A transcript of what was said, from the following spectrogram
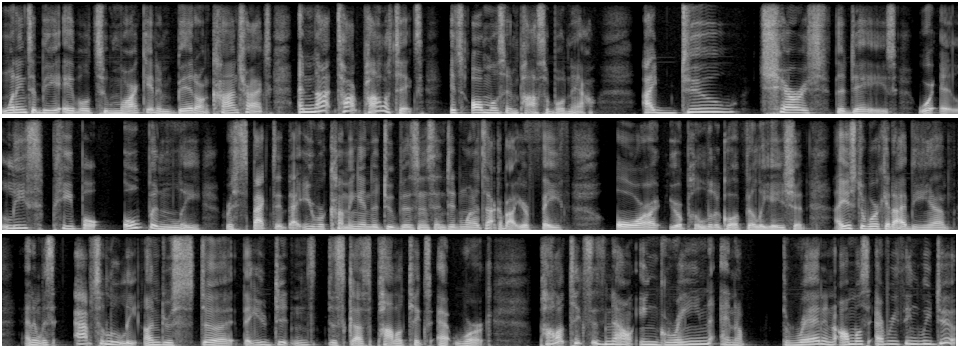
wanting to be able to market and bid on contracts and not talk politics. It's almost impossible now. I do cherish the days where at least people openly respected that you were coming in to do business and didn't want to talk about your faith or your political affiliation. I used to work at IBM and it was absolutely understood that you didn't discuss politics at work. Politics is now ingrained and a thread in almost everything we do.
